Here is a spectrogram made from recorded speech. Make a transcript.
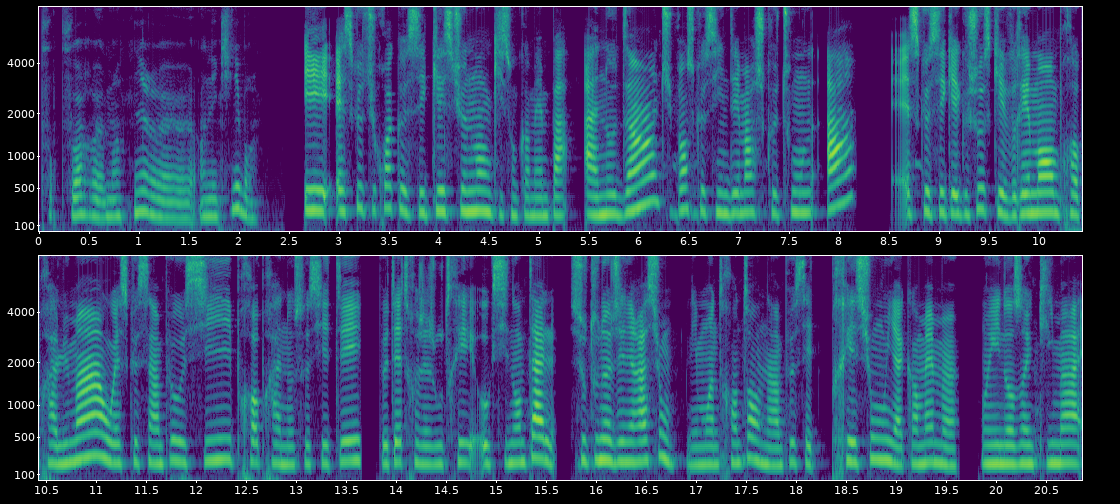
pour pouvoir maintenir un équilibre. Et est-ce que tu crois que ces questionnements qui sont quand même pas anodins, tu penses que c'est une démarche que tout le monde a? Est-ce que c'est quelque chose qui est vraiment propre à l'humain ou est-ce que c'est un peu aussi propre à nos sociétés Peut-être j'ajouterais occidentales, surtout notre génération. Les moins de 30 ans, on a un peu cette pression, il y a quand même euh, on est dans un climat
